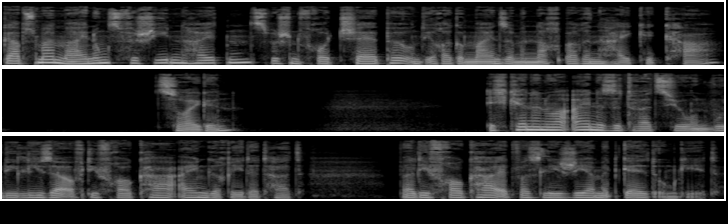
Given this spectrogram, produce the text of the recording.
Gab's mal Meinungsverschiedenheiten zwischen Frau Zschäpe und ihrer gemeinsamen Nachbarin Heike K.? Zeugin. Ich kenne nur eine Situation, wo die Lisa auf die Frau K. eingeredet hat, weil die Frau K. etwas leger mit Geld umgeht.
